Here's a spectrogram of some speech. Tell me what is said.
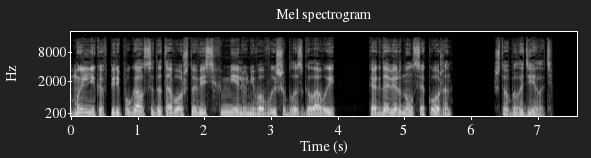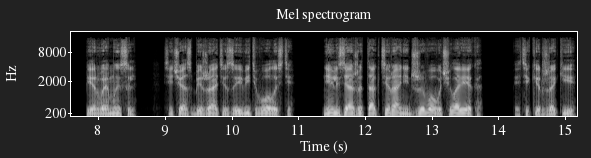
Мыльников перепугался до того, что весь хмель у него вышибло с головы, когда вернулся Кожин. Что было делать? Первая мысль — сейчас бежать и заявить волости. Нельзя же так тиранить живого человека. Эти киржаки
